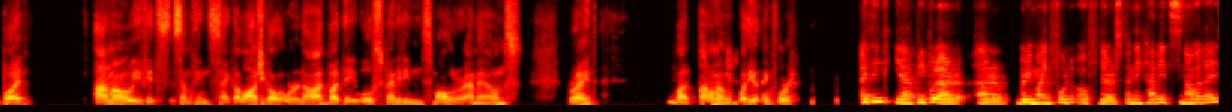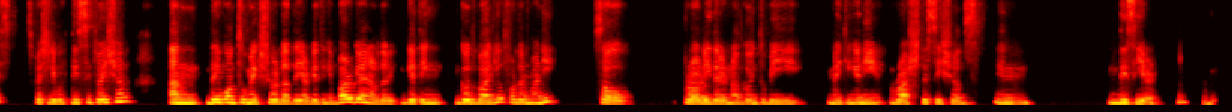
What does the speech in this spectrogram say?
but I don't know if it's something psychological or not, but they will spend it in smaller amounts, right? But I don't know. Yeah. What do you think, Flor? I think yeah, people are are very mindful of their spending habits nowadays, especially with this situation and they want to make sure that they are getting a bargain or they're getting good value for their money. So probably they're not going to be making any rush decisions in this year.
